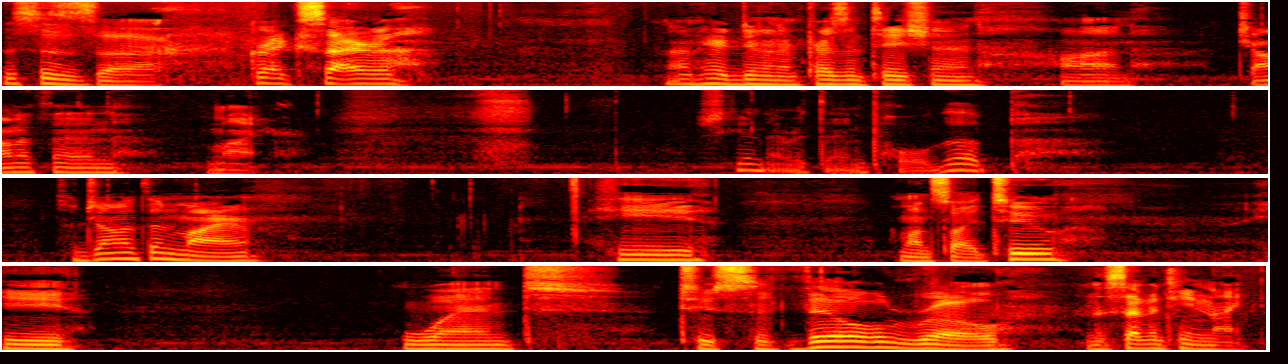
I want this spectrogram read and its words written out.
this is uh, Greg Syra. I'm here doing a presentation on Jonathan Meyer. Just getting everything pulled up. So, Jonathan Meyer, he, I'm on slide two, he went to Savile Row in the 1790s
